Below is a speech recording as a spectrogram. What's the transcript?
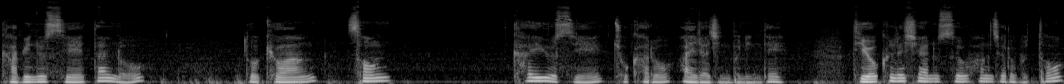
가비누스의 딸로 또 교황 성 카이우스의 조카로 알려진 분인데 디오클레시아누스 황제로부터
